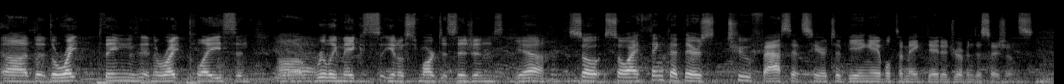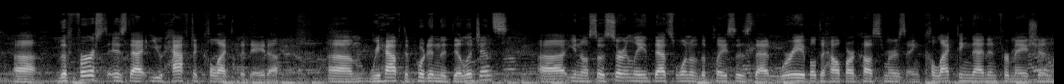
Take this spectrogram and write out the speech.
uh, the, the right things in the right place and uh, really make you know, smart decisions? Yeah, so, so I think that there's two facets here to being able to make data driven decisions. Uh, the first is that you have to collect the data. Um, we have to put in the diligence. Uh, you know, so certainly that's one of the places that we're able to help our customers in collecting that information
